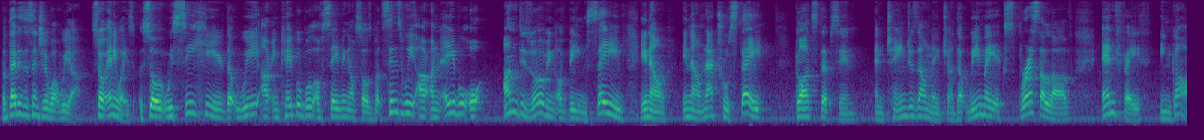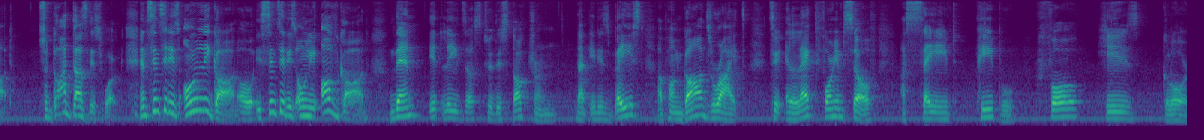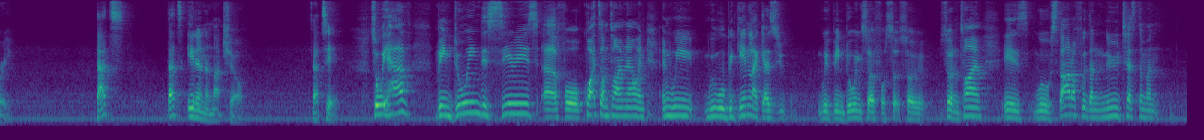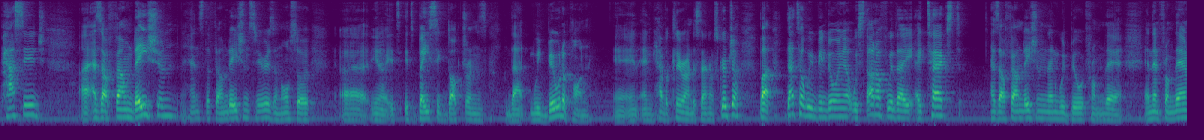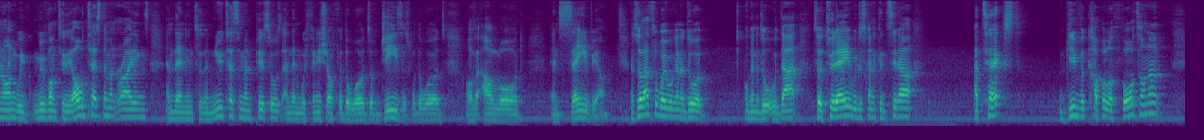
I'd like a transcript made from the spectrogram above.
But that is essentially what we are. So, anyways, so we see here that we are incapable of saving ourselves. But since we are unable or undeserving of being saved in our in our natural state, God steps in and changes our nature that we may express our love and faith in God. So God does this work. And since it is only God, or since it is only of God, then it leads us to this doctrine that it is based upon God's right to elect for himself a saved people for his glory. That's that's it in a nutshell. That's it. So we have been doing this series uh, for quite some time now, and and we we will begin like as you, we've been doing so for so, so certain time is we'll start off with a New Testament passage uh, as our foundation, hence the foundation series, and also uh, you know it's it's basic doctrines that we build upon and, and have a clear understanding of scripture. But that's how we've been doing it. We start off with a, a text as our foundation, then we build from there. And then from there on, we move on to the Old Testament writings, and then into the New Testament epistles, and then we finish off with the words of Jesus, with the words of our Lord and Savior. And so that's the way we're going to do it. We're going to do it with that. So today, we're just going to consider a text, give a couple of thoughts on it,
